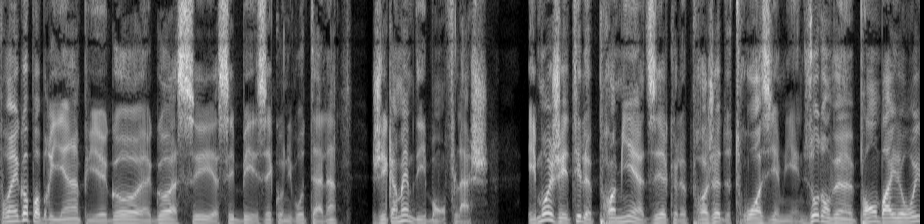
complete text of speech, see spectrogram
Pour un gars pas brillant, puis un gars, un gars assez, assez basic au niveau de talent, j'ai quand même des bons flashs. Et moi, j'ai été le premier à dire que le projet de troisième lien. Nous autres, on veut un pont, by the way.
